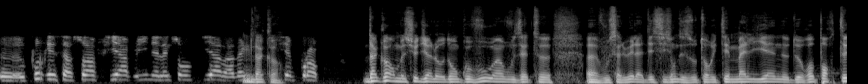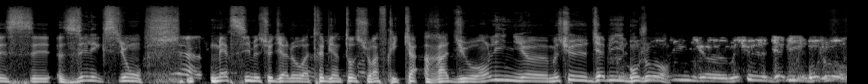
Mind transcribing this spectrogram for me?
euh, pour que ça soit fiable, une élection fiable avec un fichier propre. D'accord, Monsieur Diallo. Donc vous, hein, vous êtes, euh, vous saluez la décision des autorités maliennes de reporter ces élections. Merci, Monsieur Diallo. À très bientôt sur Africa Radio. En ligne, euh, Monsieur Diaby, bonjour. Monsieur Diaby, bonjour.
